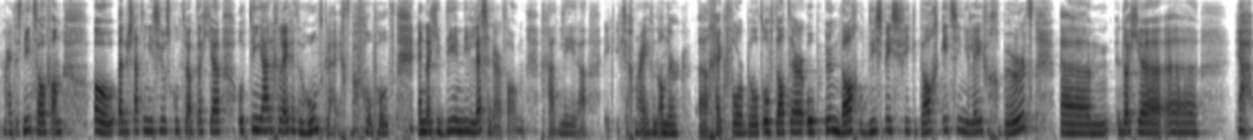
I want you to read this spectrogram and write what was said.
Maar het is niet zo van, oh, er staat in je zielscontract dat je op tienjarige leeftijd een hond krijgt, bijvoorbeeld. En dat je die en die lessen daarvan gaat leren. Ik, ik zeg maar even een ander uh, gek voorbeeld. Of dat er op een dag, op die specifieke dag, iets in je leven gebeurt. Um, dat je uh, ja,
